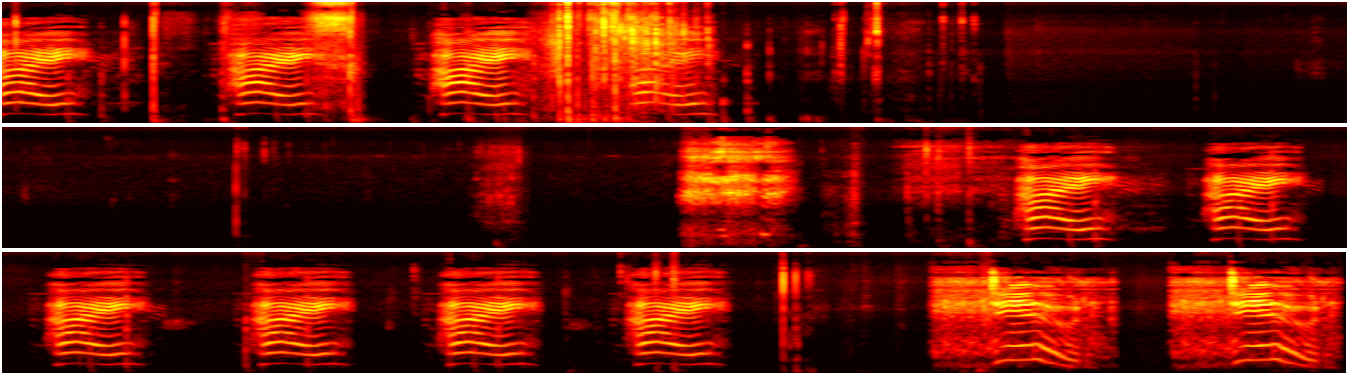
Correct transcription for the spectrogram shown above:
Hi. Hi. Hi. Hi. Hi. Hi. Hi. Hi. Hi. Hi. Dude. Dude.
